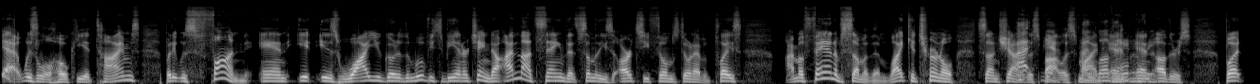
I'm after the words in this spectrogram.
Yeah, it was a little hokey at times, but it was fun. And it is why you go to the movies to be entertained. Now, I'm not saying that some of these artsy films don't have a place. I'm a fan of some of them, like Eternal Sunshine of the Spotless I Mind and, and others. But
